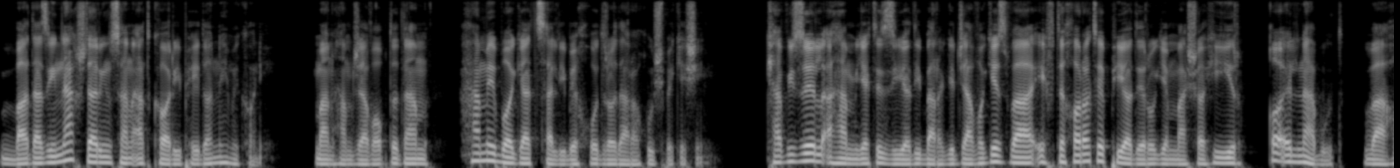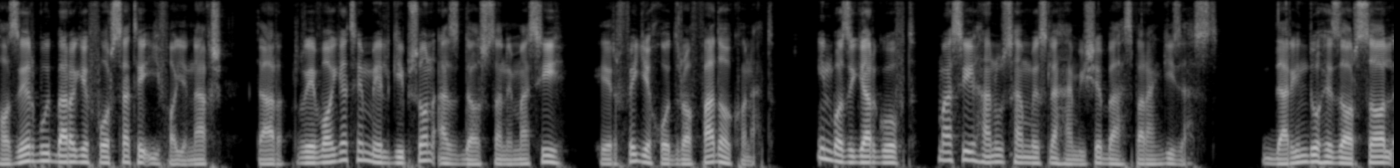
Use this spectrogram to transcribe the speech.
بعد از این نقش در این صنعت کاری پیدا نمی کنی. من هم جواب دادم همه باید صلیب خود را در آغوش بکشیم. کویزل اهمیت زیادی برای جوایز و افتخارات پیاده روی مشاهیر قائل نبود و حاضر بود برای فرصت ایفای نقش در روایت مل گیبسون از داستان مسیح حرفه خود را فدا کند. این بازیگر گفت مسیح هنوز هم مثل همیشه بحث برانگیز است. در این دو هزار سال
